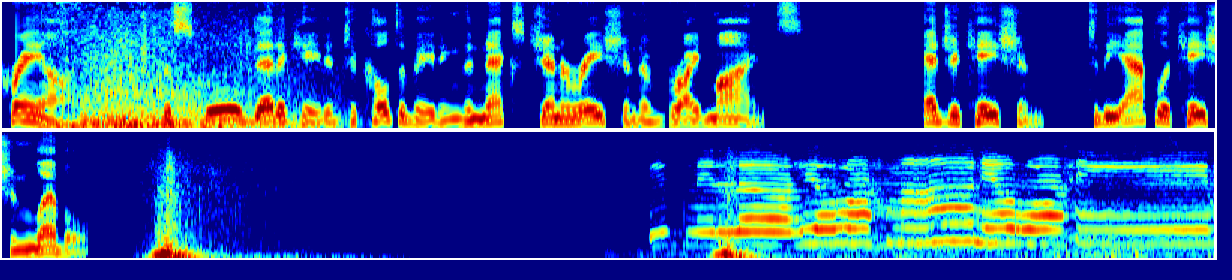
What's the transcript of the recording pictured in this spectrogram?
Crayon. The school dedicated to cultivating the next generation of bright minds. Education. To the application level. بسم الله الرحمن الرحيم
